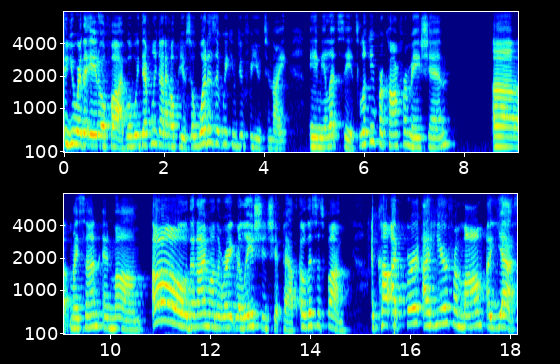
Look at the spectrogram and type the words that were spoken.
you were the 805. Well, we definitely got to help you. So, what is it we can do for you tonight, Amy? Let's see. It's looking for confirmation. Uh, my son and mom. Oh, that I'm on the right relationship path. Oh, this is fun. I call. I first. I hear from mom a yes.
